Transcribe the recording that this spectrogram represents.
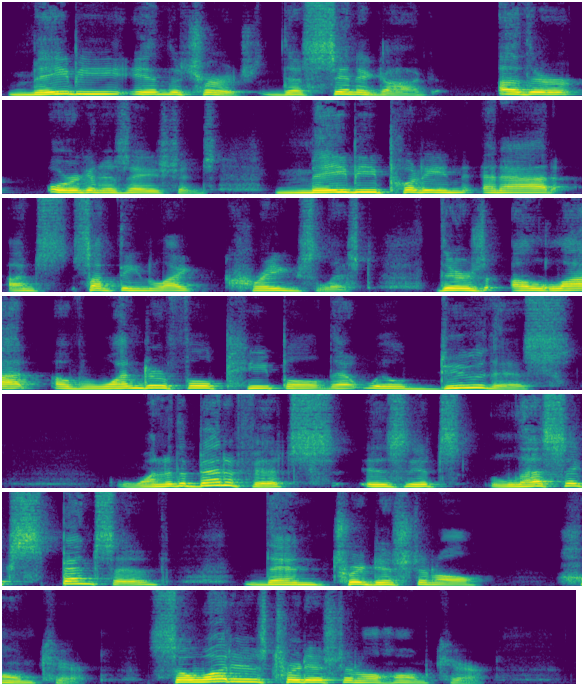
Maybe in the church, the synagogue, other organizations, maybe putting an ad on something like Craigslist. There's a lot of wonderful people that will do this. One of the benefits is it's less expensive than traditional home care. So, what is traditional home care?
